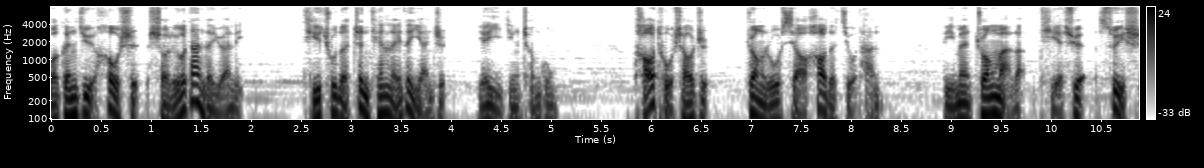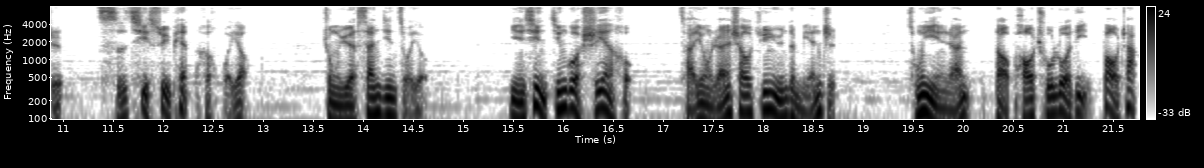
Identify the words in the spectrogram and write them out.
我根据后世手榴弹的原理提出的震天雷的研制也已经成功。陶土烧制，状如小号的酒坛，里面装满了铁屑、碎石、瓷器碎片和火药，重约三斤左右。引信经过实验后，采用燃烧均匀的棉纸，从引燃到抛出落地爆炸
